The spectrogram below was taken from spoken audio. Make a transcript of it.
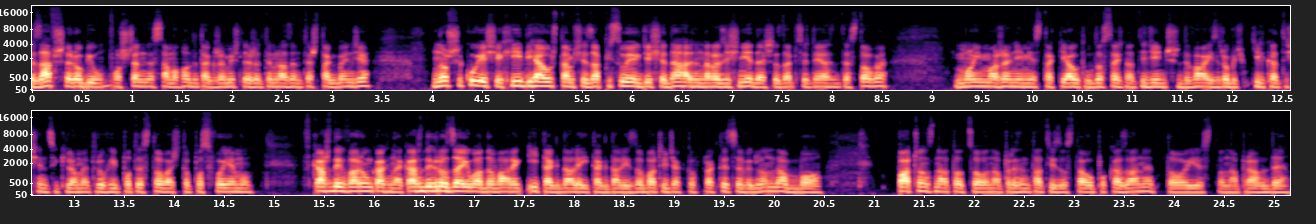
zawsze robił oszczędne samochody, także myślę, że tym razem też tak będzie. No szykuje się hit, ja już tam się zapisuję gdzie się da, ale na razie się nie da jeszcze zapisać na jazdy testowe. Moim marzeniem jest takie auto dostać na tydzień czy dwa i zrobić kilka tysięcy kilometrów i potestować to po swojemu w każdych warunkach, na każdych rodzaju ładowarek i tak dalej, i tak dalej. Zobaczyć jak to w praktyce wygląda, bo patrząc na to, co na prezentacji zostało pokazane, to jest to naprawdę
